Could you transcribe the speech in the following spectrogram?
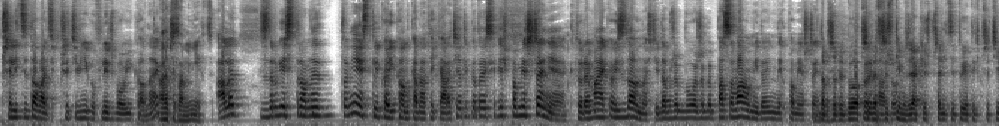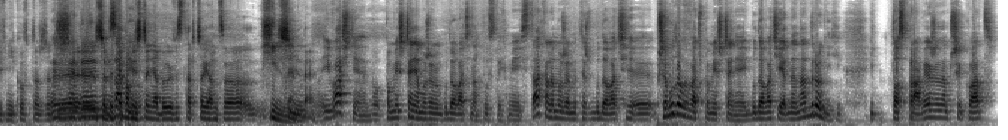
przelicytować przeciwników liczbą ikonek, Ale czasami nie chcę. ale z drugiej strony to nie jest tylko ikonka na tej karcie, tylko to jest jakieś pomieszczenie, które ma jakąś zdolność i dobrze by było, żeby pasowało mi do innych pomieszczeń. Dobrze by było przede wszystkim, że jak już przelicytuję tych przeciwników, to żeby, Żeby żeby, te pomieszczenia były wystarczająco Silne. silne. I właśnie, bo pomieszczenia możemy budować na pustych miejscach, ale możemy też budować, e, przebudowywać pomieszczenia i budować jedne na drugich. I to sprawia, że na przykład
